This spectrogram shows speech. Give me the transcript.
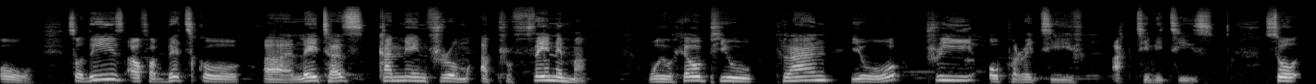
O. So these alphabetical uh, letters coming from aprophenema will help you plan your pre-operative activities. So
